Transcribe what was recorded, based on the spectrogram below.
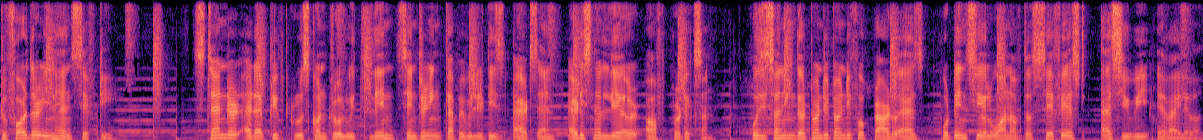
to further enhance safety. Standard adaptive cruise control with lane centering capabilities adds an additional layer of protection, positioning the 2024 Prado as potential one of the safest SUV available.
